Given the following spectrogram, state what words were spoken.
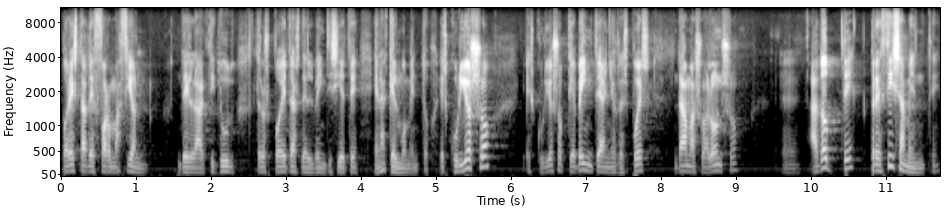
por esta deformación de la actitud de los poetas del 27 en aquel momento. Es curioso, es curioso que 20 años después Damaso Alonso eh, adopte precisamente,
